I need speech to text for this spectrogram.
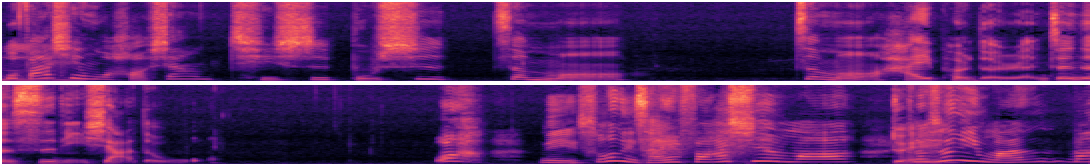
我发现我好像其实不是这么这么 hyper 的人，真的私底下的我。哇，你说你才发现吗？对，可是你蛮蛮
